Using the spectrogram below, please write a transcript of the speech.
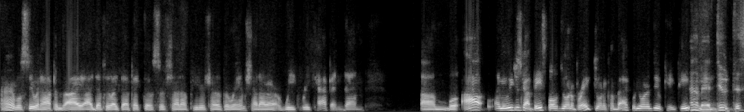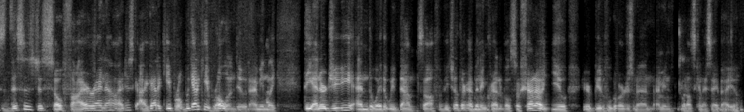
All right, we'll see what happens. I, I definitely like that pick though. So shout out Peter, shout out the Rams, shout out our week recap, and um, um, well, I, I mean, we just got baseball. Do you want to break? Do you want to come back? What do you want to do, King Pete? yeah, man, dude, this this is just so fire right now. I just I gotta keep roll. We gotta keep rolling, dude. I mean, like the energy and the way that we bounce off of each other have been incredible. So shout out you. You're a beautiful, gorgeous man. I mean, what else can I say about you?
